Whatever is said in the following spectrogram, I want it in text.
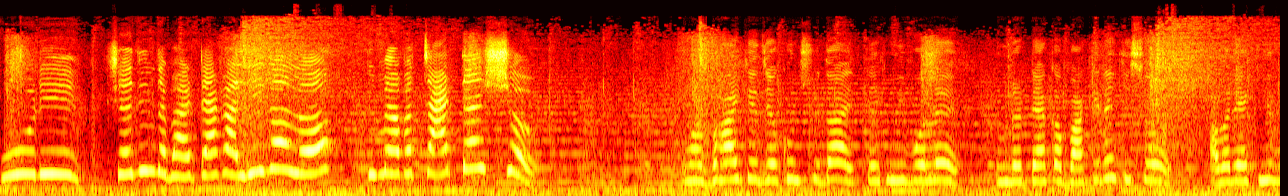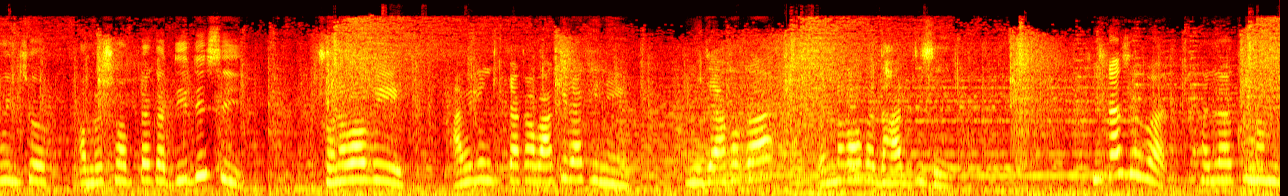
পুরি সেদিন তো ভাই টাকা নিয়ে গেল তুমি আবার চারটে এসছো তোমার ভাইকে যখন শুধাই তেখনি বলে তোমরা টাকা বাকি রেখেছো আবার এখনি বলছো আমরা সব টাকা দিয়ে দিছি। শোনো ভাবি, আমি কিন্তু টাকা বাকি রাখিনি। তুমি দেখো কা অন্য কাউকে ধার দিছে। ঠিক আছে ভাই তাহলে এখন আমি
